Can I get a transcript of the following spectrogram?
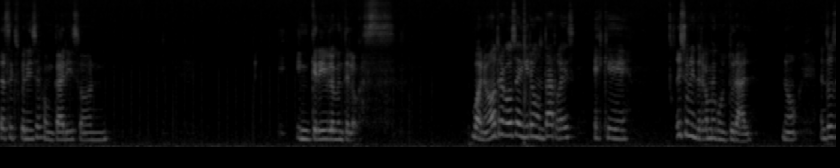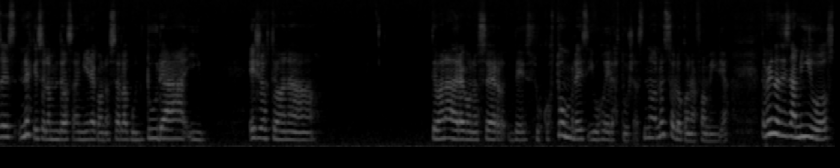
las experiencias con Cari son increíblemente locas. Bueno, otra cosa que quiero contarles es que es un intercambio cultural, ¿no? Entonces, no es que solamente vas a venir a conocer la cultura y ellos te van a te van a dar a conocer de sus costumbres y vos de las tuyas. No, no es solo con la familia. También haces amigos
